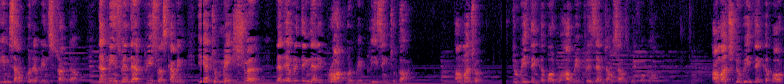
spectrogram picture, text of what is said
himself could have been struck down. That means when that priest was coming, he had to make sure that everything that he brought would be pleasing to God. How much do we think about how we present ourselves before God? How much do we think about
